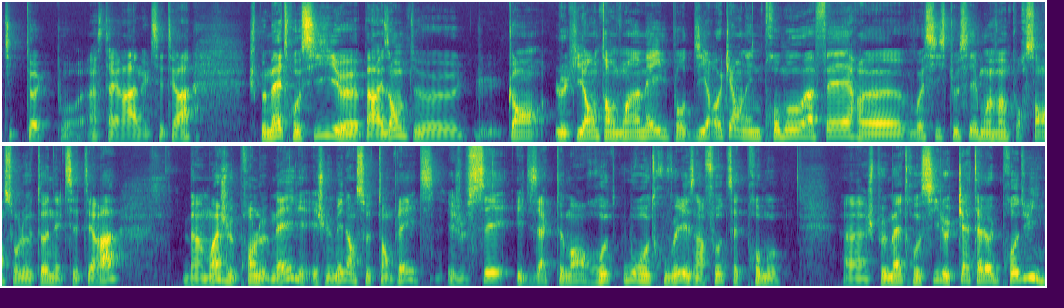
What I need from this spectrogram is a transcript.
TikTok, pour Instagram, etc. Je peux mettre aussi, euh, par exemple, euh, quand le client t'envoie un mail pour te dire Ok, on a une promo à faire, euh, voici ce que c'est, moins 20% sur l'automne, etc. Ben moi, je prends le mail et je le mets dans ce template et je sais exactement où retrouver les infos de cette promo. je peux mettre aussi le catalogue produit.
